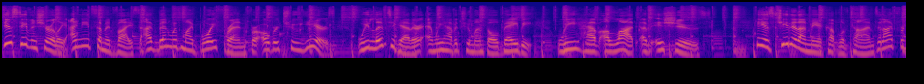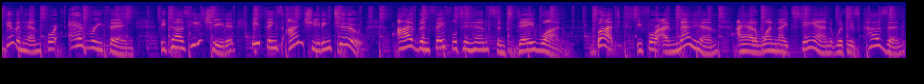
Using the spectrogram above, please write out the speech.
Dear Steve and Shirley, I need some advice. I've been with my boyfriend for over two years. We live together and we have a two month old baby. We have a lot of issues. He has cheated on me a couple of times, and I've forgiven him for everything. Because he cheated, he thinks I'm cheating too. I've been faithful to him since day one. But before I met him, I had a one night stand with his cousin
